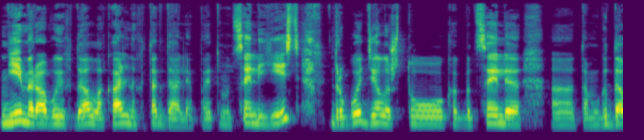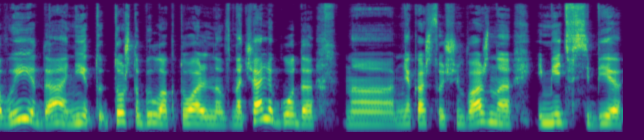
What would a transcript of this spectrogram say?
не мировых, да, локальных и так далее. Поэтому цели есть. Другое дело, что что как бы цели э, там годовые, да, они то, что было актуально в начале года, э, мне кажется, очень важно иметь в себе,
